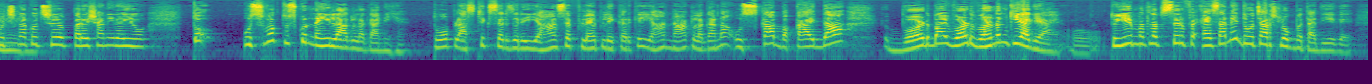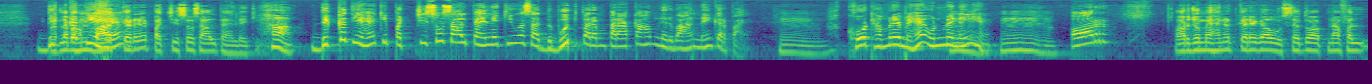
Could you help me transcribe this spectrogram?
कुछ ना कुछ परेशानी रही हो। तो उस वक्त उसको नई लाग लगानी है। तो वो प्लास्टिक सर्जरी यहाँ से फ्लैप लेकर के यहाँ नाक लगाना उसका बकायदा वर्ड बाय वर्ड वर्णन किया गया है। तो ये मतलब सिर्फ़ ऐसा नहीं दो चार श्लोक बता दिए गए। मतलब हम बात कर रहे हैं 2500 साल पहले की। हाँ दिक्कत यह है कि 2500 साल पहले की उस अद्भुत परंपरा का हम निर्वाहन नहीं कर पाए। हम्म। खोट हमरे में है उनमें हम्म, नहीं है। हम्म, और और जो मेहनत करेगा उससे तो अपना फल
